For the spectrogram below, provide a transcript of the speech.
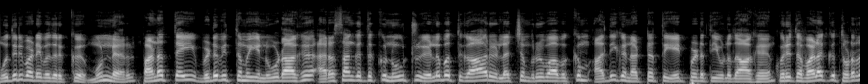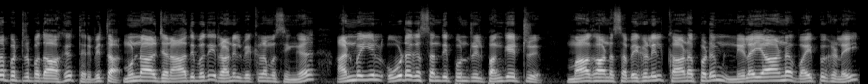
முதிர்வடைவதற்கு முன்னர் பணத்தை விடுவித்தமையின் ஊடாக அரசாங்கத்துக்கு நூற்று எழுபத்து ஆறு லட்சம் ரூபாவுக்கும் அதிக நட்டத்தை ஏற்படுத்தியுள்ளதாக குறித்த வழக்கு தொடரப்பட்டிருப்பதாக தெரிவித்தார். முன்னாள் ஜனாதிபதி ரணில் விக்ரமசிங்க அண்மையில் ஊடக சந்திப்பொன்றில் பங்கேற்று மாகாண சபைகளில் காணப்படும் நிலையான வைப்புகளை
